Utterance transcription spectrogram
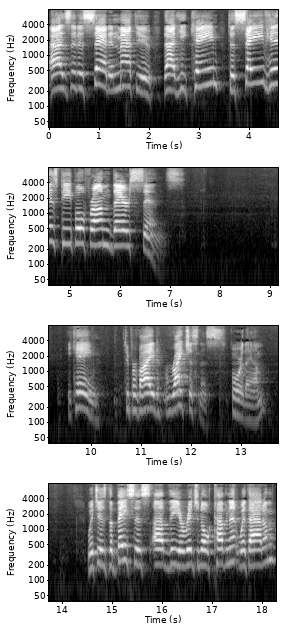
As it is said in Matthew, that he came to save his people from their sins. He came to provide righteousness for them, which is the basis of the original covenant with Adam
